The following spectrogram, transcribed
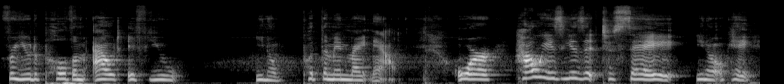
for you to pull them out if you, you know, put them in right now. Or how easy is it to say, you know, okay,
